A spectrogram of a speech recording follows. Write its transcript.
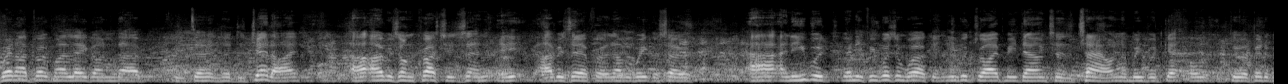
when I broke my leg on uh, of the Jedi, uh, I was on crutches and he, I was there for another week or so. Uh, and he would, when if he wasn't working, he would drive me down to the town, and we would get all, do a bit of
